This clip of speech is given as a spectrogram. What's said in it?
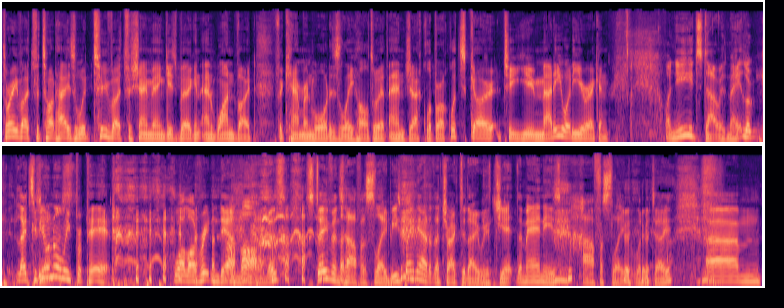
Three votes for Todd Hazelwood, two votes for Shane Van Gisbergen, and one vote for Cameron Waters, Lee Holdsworth, and Jack Le Brocq. Let's go to you, Matty. What do you reckon? I knew you'd start with me. Look, let's Because be you're normally prepared. Well, I've written down the numbers. Stephen's half asleep. He's been out at the track today with Jet. The man is half asleep. Let me tell you. Um,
